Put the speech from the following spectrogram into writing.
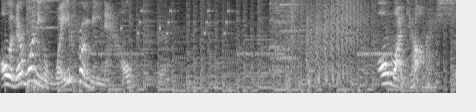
Oh, and they're running away from me now. Oh my gosh.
